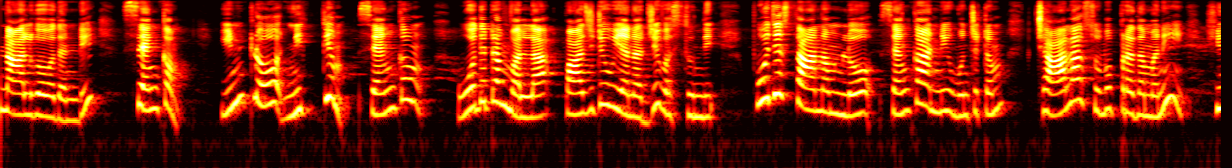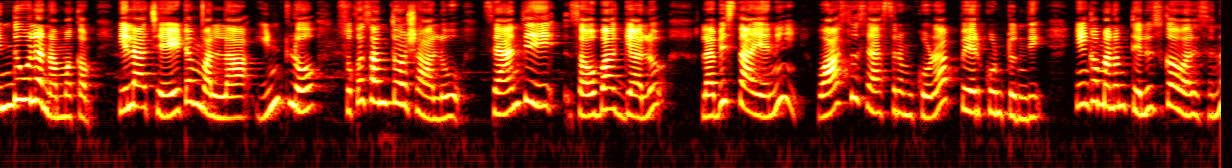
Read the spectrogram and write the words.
నాలుగవదండి శంఖం. ఇంట్లో నిత్యం శంఖం ఊదటం వల్ల పాజిటివ్ ఎనర్జీ వస్తుంది. పూజ స్థానంలో శంఖాన్ని ఉంచటం చాలా శుభప్రదమని హిందువుల నమ్మకం. ఇలా చేయటం వల్ల ఇంట్లో సుఖ సంతోషాలు శాంతి సౌభాగ్యాలు లభిస్తాయని వాస్తు శాస్త్రం కూడా పేర్కొంటుంది. ఇంకా మనం తెలుసుకోవలసిన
